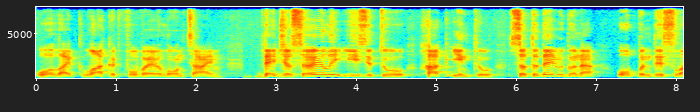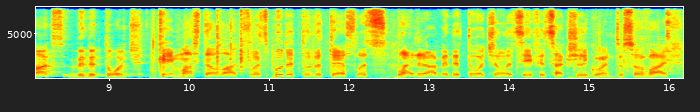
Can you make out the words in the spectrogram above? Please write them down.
or like lock it for very long time. They're just really easy to hack into. So today we're gonna open these locks with a torch. Okay, master locks. Let's put it to the test. Let's light it up with the torch and let's see if it's actually going to survive.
